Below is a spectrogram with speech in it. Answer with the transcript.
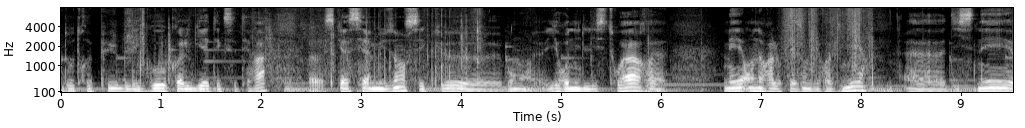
d'autres pubs, Lego, Colgate, etc. Euh, ce qui est assez amusant, c'est que, bon, ironie de l'histoire, mais on aura l'occasion d'y revenir. Disney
